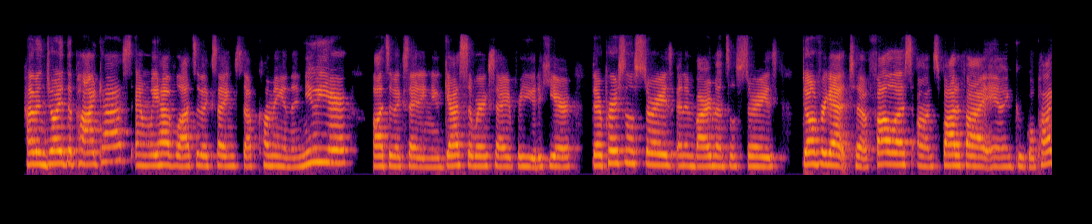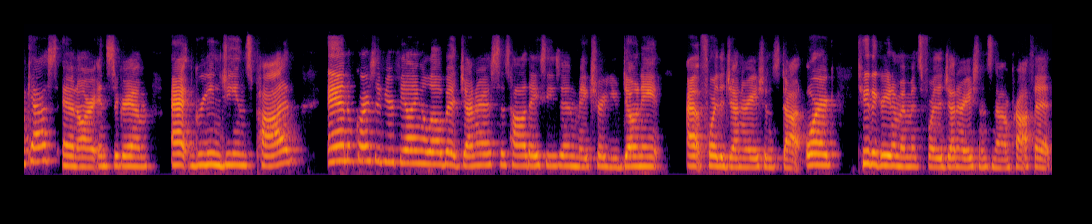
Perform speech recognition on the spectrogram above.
have enjoyed the podcast and we have lots of exciting stuff coming in the new year, lots of exciting new guests that we're excited for you to hear their personal stories and environmental stories. Don't forget to follow us on Spotify and Google Podcasts and our Instagram at Green Genes Pod. And of course, if you're feeling a little bit generous this holiday season, make sure you donate at forthegenerations.org to the Green Amendments for the Generations nonprofit.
